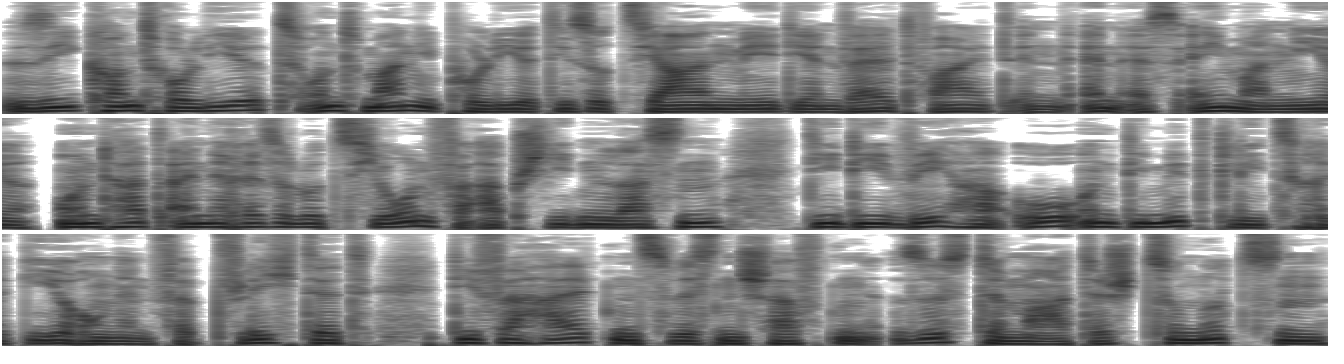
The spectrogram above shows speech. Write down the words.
Sie kontrolliert und manipuliert die sozialen Medien weltweit in NSA-Manier und hat eine Resolution verabschieden lassen, die die WHO und die Mitgliedsregierungen verpflichtet, die Verhaltenswissenschaften systematisch zu nutzen,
